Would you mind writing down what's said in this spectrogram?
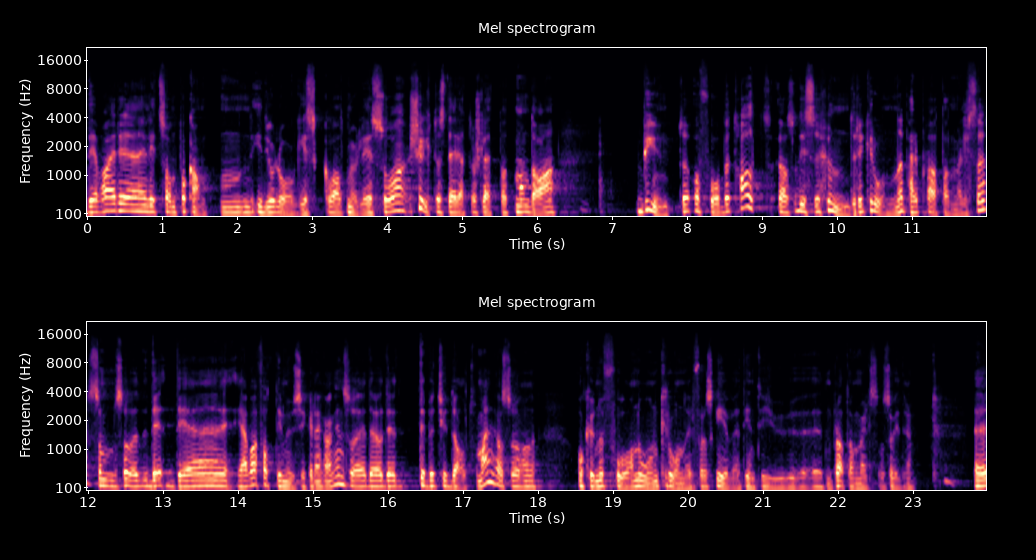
det var eh, litt sånn på kanten ideologisk og alt mulig. Så skyldtes det rett og slett at man da begynte å få betalt. Altså disse 100 kronene per plateanmeldelse. Det, det, jeg var fattig musiker den gangen, så det, det, det betydde alt for meg. altså Å kunne få noen kroner for å skrive et intervju, en plateanmeldelse osv. Eh,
